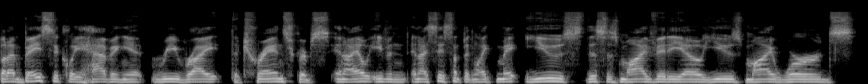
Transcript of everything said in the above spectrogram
But I'm basically having it rewrite the transcripts, and I even and I say something like, "Make use this is my video, use my words."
